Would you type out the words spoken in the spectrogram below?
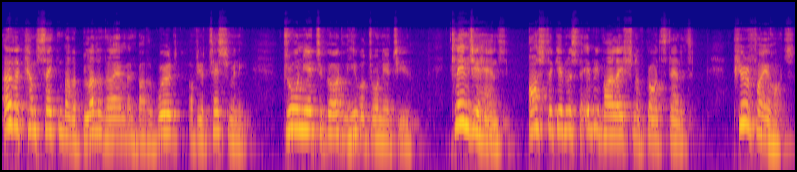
Overcome Satan by the blood of the Lamb and by the word of your testimony. Draw near to God, and he will draw near to you. Cleanse your hands. Ask forgiveness for every violation of God's standards. Purify your hearts.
